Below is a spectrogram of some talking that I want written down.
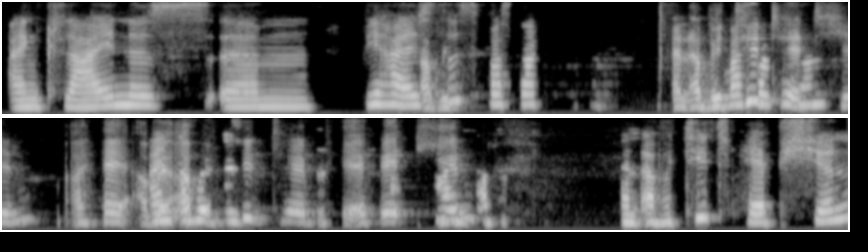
ein kleines, ähm, wie heißt es? Was sagt Ein Appetithäppchen. Ein, Appetithäppchen. Ein Appetithäppchen.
